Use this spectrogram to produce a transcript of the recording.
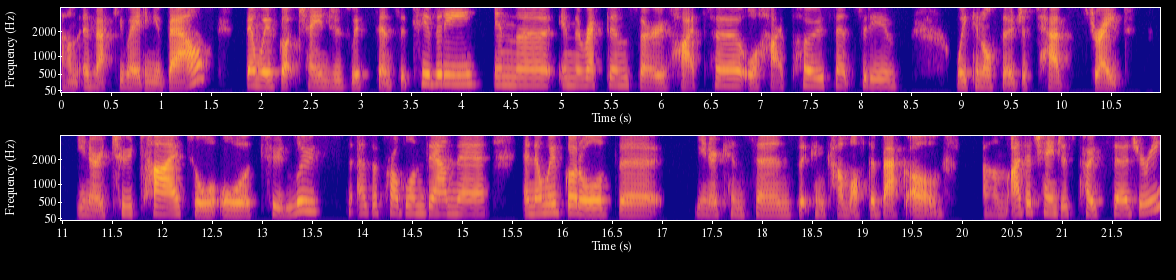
um, evacuating your bowels. Then we've got changes with sensitivity in the in the rectum, so hyper or hyposensitive. We can also just have straight, you know, too tight or or too loose as a problem down there. And then we've got all of the, you know, concerns that can come off the back of um, either changes post surgery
